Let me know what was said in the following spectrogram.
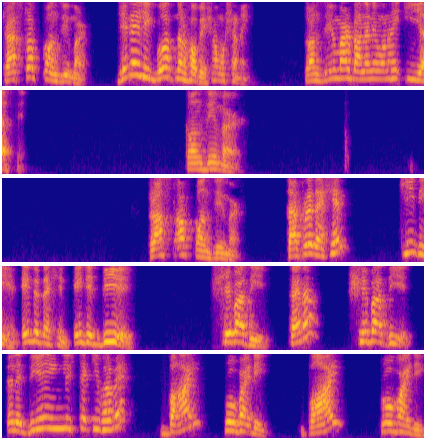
ট্রাস্ট অফ কনজিউমার যেটাই লিখব, আপনার হবে, সমস্যা নেই। কনজিউমার বানানে মনে হয় ই আছে। কনজিউমার ট্রাস্ট অফ কনজিউমার তারপরে দেখেন, কি দিয়ে? এই যে দেখেন, এই যে দিয়ে, সেবা দিয়ে, তাই না? সেবা দিয়ে। তাহলে দিয়ে ইংলিশটা কীভাবে? By providing by providing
